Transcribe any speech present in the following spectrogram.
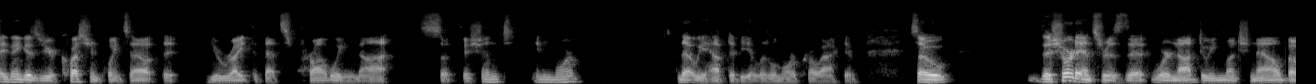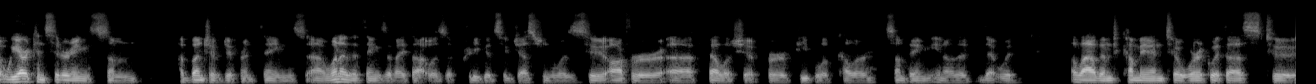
I think, as your question points out, that you're right that that's probably not sufficient anymore. That we have to be a little more proactive. So the short answer is that we're not doing much now, but we are considering some a bunch of different things. Uh, one of the things that I thought was a pretty good suggestion was to offer a fellowship for people of color, something you know that that would allow them to come in to work with us to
